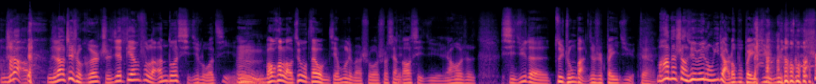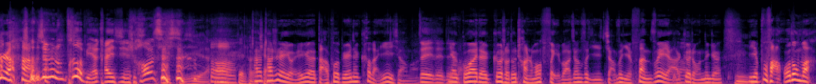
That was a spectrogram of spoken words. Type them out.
你知道，你知道这首歌直接颠覆了 N 多。喜剧逻辑，嗯，包括老舅在我们节目里边说说像搞喜剧，然后是喜剧的最终版就是悲剧。对，妈的，上学威龙一点都不悲剧，你知道吗？是啊，上学威龙特别开心，超级喜剧啊！他他是有一个打破别人的刻板印象嘛？对对对，你看国外的歌手都唱什么诽谤，将自己讲自己犯罪啊，各种那个一些不法活动吧。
